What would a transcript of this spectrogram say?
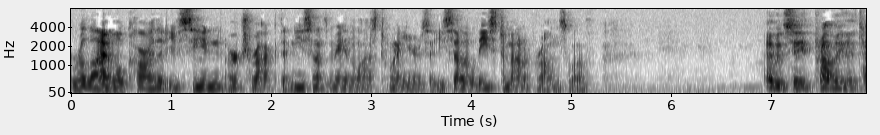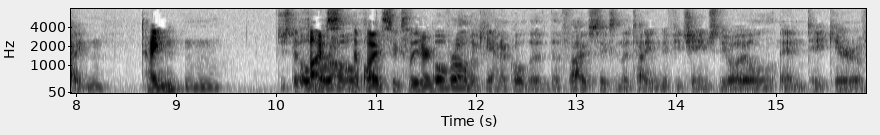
reliable car that you've seen or truck that Nissan's made in the last twenty years that you saw the least amount of problems with? I would say probably the Titan. Titan, Mm-hmm. Just the overall, five, the five six liter. overall mechanical, the the five six and the Titan. If you change the oil and take care of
